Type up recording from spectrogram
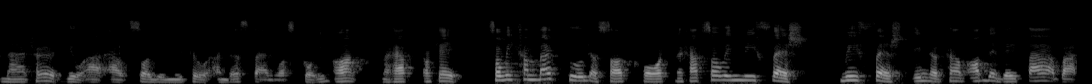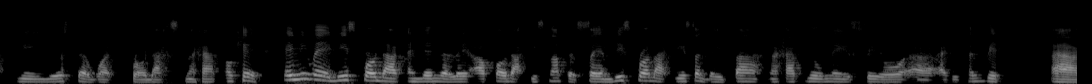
another URL so you need to understand what's going on นะครับ okay so we come back to the source code นะครับ so when we fetch we fetch in the term of the data but we use the word products นะครับ okay anyway this product and then the layout product is not the same this product is the data นะครับ you may feel uh, a little bit uh,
